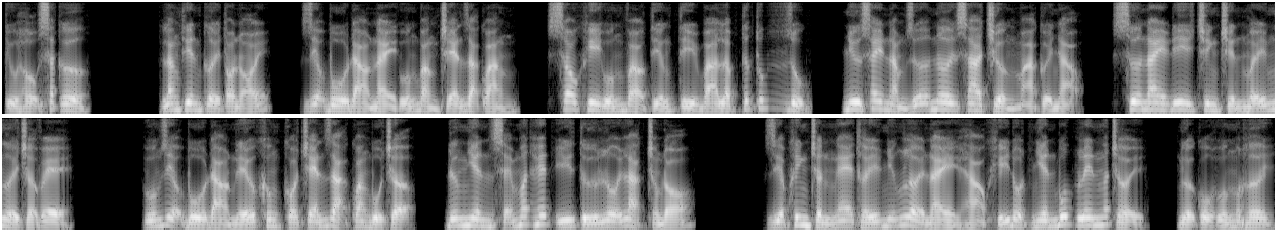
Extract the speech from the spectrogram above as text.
tiểu hậu sắc cơ. Lăng thiên cười to nói, rượu bồ đào này uống bằng chén dạ quang, sau khi uống vào tiếng tỳ bà lập tức thúc giục, như say nằm giữa nơi xa trường mà cười nhạo, xưa nay đi chinh chiến mấy người trở về. Uống rượu bồ đào nếu không có chén dạ quang bổ trợ, đương nhiên sẽ mất hết ý tứ lỗi lạc trong đó. Diệp khinh Trần nghe thấy những lời này hào khí đột nhiên bốc lên ngất trời, ngửa cổ uống một hơi.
